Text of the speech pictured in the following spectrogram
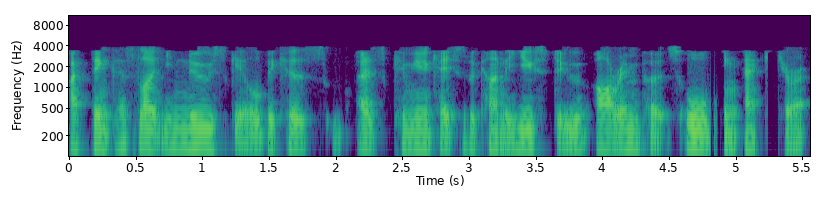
I think, a slightly new skill because as communicators, we're kind of used to our inputs all being accurate.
